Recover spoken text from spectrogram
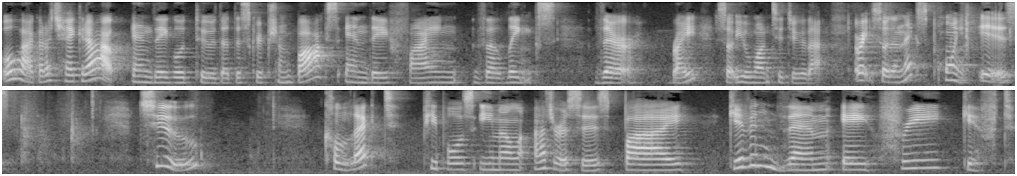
Oh, I gotta check it out. And they go to the description box and they find the links there, right? So you want to do that. All right, so the next point is to collect people's email addresses by giving them a free gift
